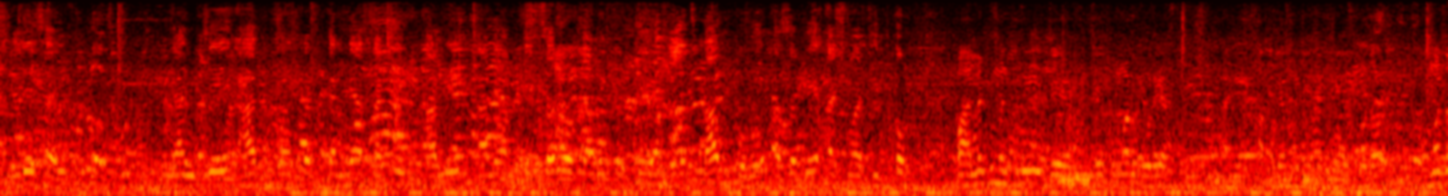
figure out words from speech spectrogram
शिंदे साहेब यांचे हात बळकट करण्यासाठी आम्ही आणि आमचे सर्व कार्यकर्ते यामध्ये काम करू असं मी आश्वासित करतो पालकमंत्री जय जयकुमार गोरे असतील आणि आपल्यामध्ये थोडं मत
